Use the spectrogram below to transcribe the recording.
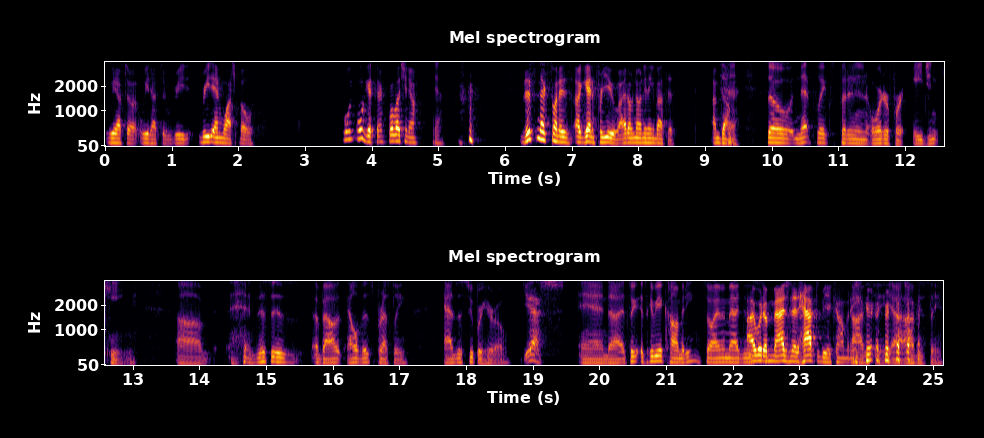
we have to. We'd have to read, read and watch both. We'll, we'll get there. We'll let you know. Yeah. This next one is again for you. I don't know anything about this. I'm done. So Netflix put in an order for Agent King. Um, this is about Elvis Presley as a superhero, Yes. and uh, it's a, it's gonna be a comedy. So I'm imagining. I would imagine it'd have to be a comedy. obviously, yeah, obviously.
